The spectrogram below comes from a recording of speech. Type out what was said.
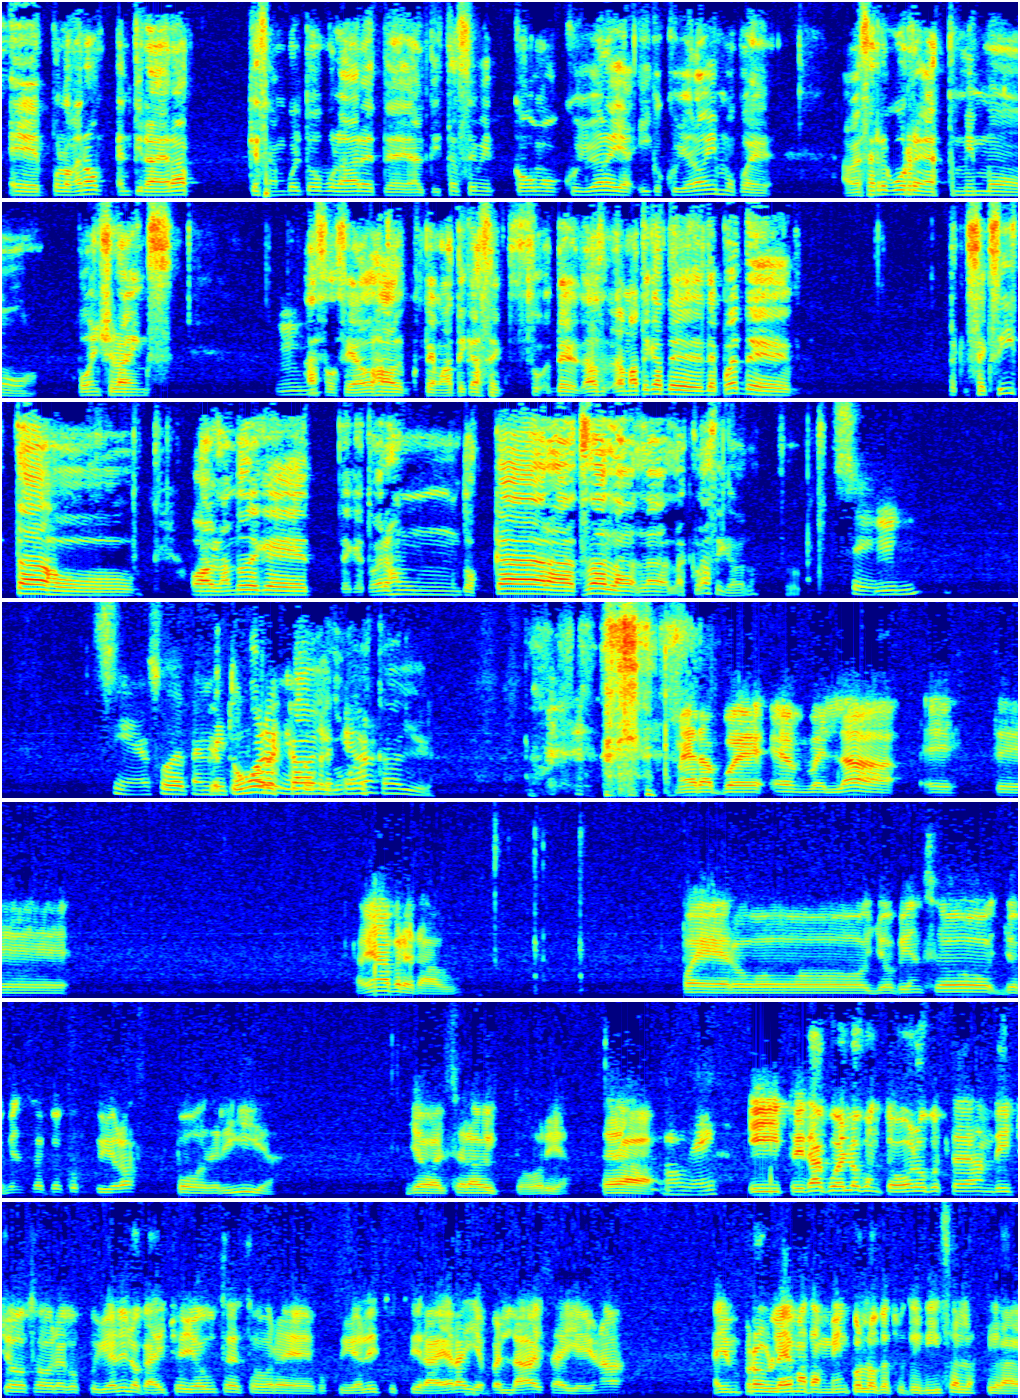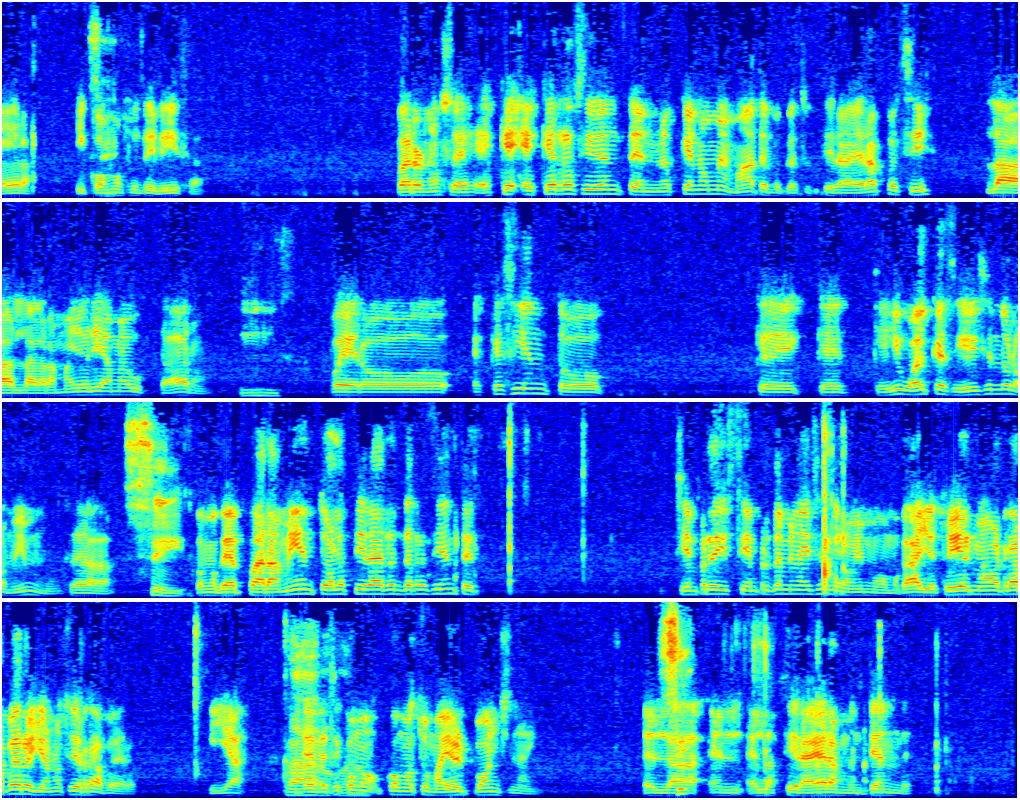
eh, por lo menos en tiraderas que se han vuelto populares de artistas como Cuyuela y, y mismo, pues a veces recurren a estos mismos punchlines asociados a temáticas de, temáticas de, después de sexistas o, o, hablando de que, de que tú eres un dos caras, ¿sabes? La, la, las clásicas, ¿verdad? sí. Sí, eso depende. ¿Y tú, tú eres calle, tú eres calle. Mira, pues en verdad, este está bien apretado. Pero yo pienso, yo pienso que Cosquillo podría llevarse la victoria. O sea, y estoy de acuerdo con todo lo que ustedes han dicho sobre Coscuyel y lo que ha dicho yo usted sobre Coscuyel y sus tiraderas, y es verdad, o sea, y hay una hay un problema también con lo que se utiliza en las tiraderas y cómo se utiliza. Pero no sé, es que es que Residente no es que no me mate, porque sus tiraderas, pues sí, la, la gran mayoría me gustaron. Pero es que siento que, que, que, es igual, que sigue diciendo lo mismo. O sea, sí. como que para mí en todas las tiradas de Residente siempre, siempre termina diciendo lo mismo. Como que ah, yo soy el mejor rapero y yo no soy rapero. Y ya. Claro, Desde como, como su mayor punchline en, la, en, en, las tiraderas, ¿me entiendes?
